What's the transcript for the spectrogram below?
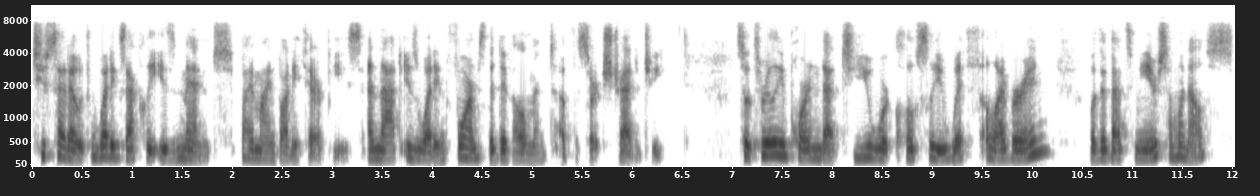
to set out what exactly is meant by mind-body therapies. And that is what informs the development of the search strategy. So it's really important that you work closely with a librarian, whether that's me or someone else,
